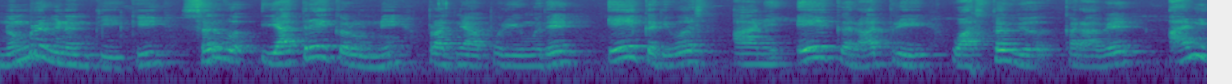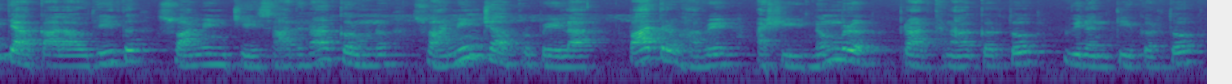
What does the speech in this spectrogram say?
नम्र विनंती की सर्व यात्रेकरूंनी प्रज्ञापुरीमध्ये एक दिवस आणि एक रात्री वास्तव्य करावे आणि त्या कालावधीत स्वामींची साधना करून स्वामींच्या कृपेला पात्र व्हावे अशी नम्र प्रार्थना करतो विनंती करतो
